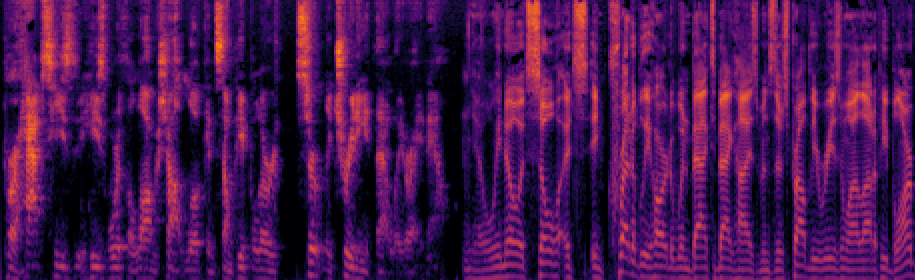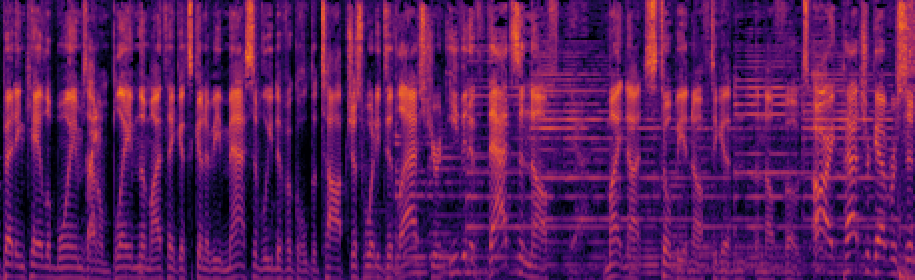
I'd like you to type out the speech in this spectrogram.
perhaps he's he's worth a long shot look, and some people are certainly treating it that way right now. Yeah, we know it's so it's incredibly hard to win back-to-back Heisman's. There's probably a reason why a lot of people aren't betting Caleb Williams. I don't blame them. I think it's going to be massively difficult to top just what he did last year, and even if that's enough, Yeah. might not still be enough to get en- enough votes. All right, Patrick Everson,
